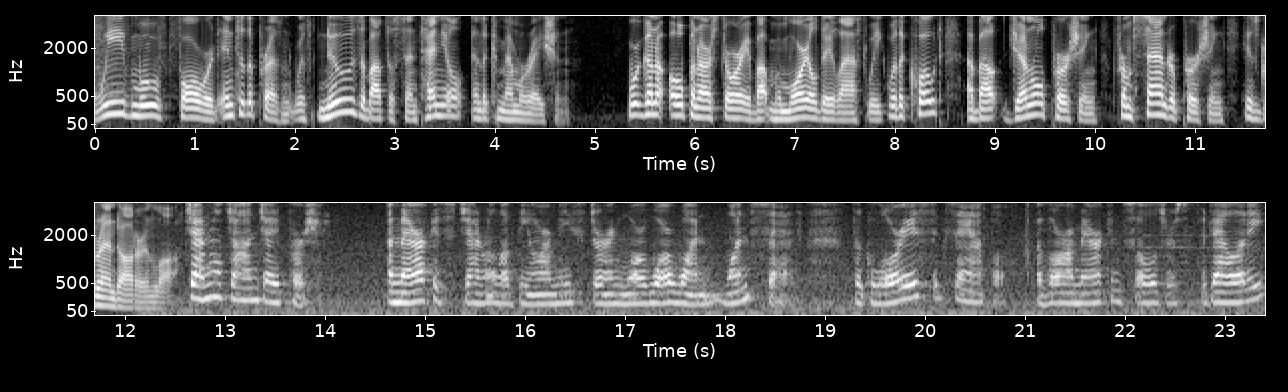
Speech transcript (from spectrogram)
We've moved forward into the present with news about the centennial and the commemoration. We're going to open our story about Memorial Day last week with a quote about General Pershing from Sandra Pershing, his granddaughter in law. General John J. Pershing, America's general of the armies during World War I, once said, The glorious example of our American soldiers' fidelity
